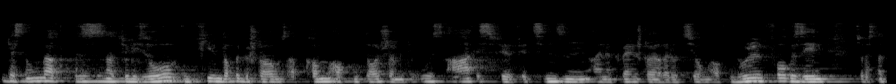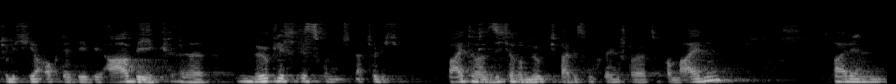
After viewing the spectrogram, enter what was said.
dessen ungeachtet ist es natürlich so, in vielen Doppelbesteuerungsabkommen, auch mit Deutschland, mit den USA, ist für, für Zinsen eine Quellensteuerreduzierung auf Null vorgesehen, sodass natürlich hier auch der DBA-Weg äh, möglich ist und natürlich weitere sichere Möglichkeit ist, um Quellensteuer zu vermeiden. Bei den,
